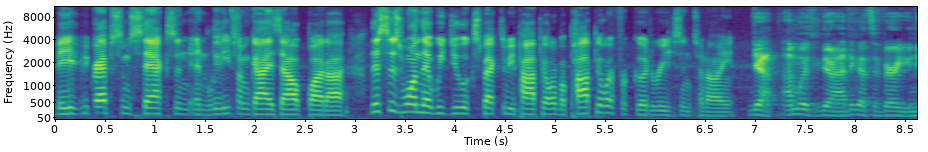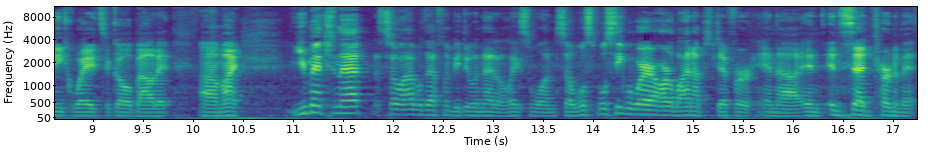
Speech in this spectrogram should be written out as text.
maybe grab some stacks and, and leave some guys out. But uh, this is one that we do expect to be popular, but popular for good reason tonight. Yeah, I'm with you there. I think that's a very unique way to go about it. Um, I. You mentioned that, so I will definitely be doing that in at least one. So we'll, we'll see where our lineups differ in, uh, in in said tournament.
